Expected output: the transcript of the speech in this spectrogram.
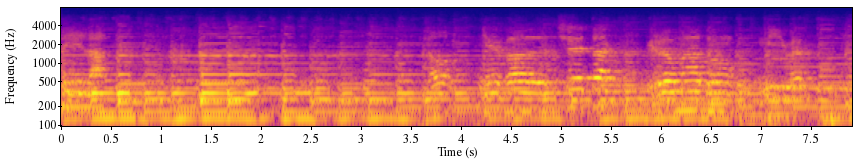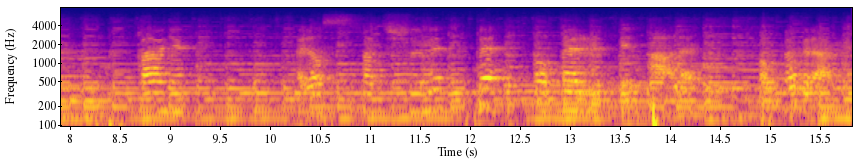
lila. No, nie walcie tak gromadą miłe panie. Rozpatrzymy te oferty, ale po programie.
